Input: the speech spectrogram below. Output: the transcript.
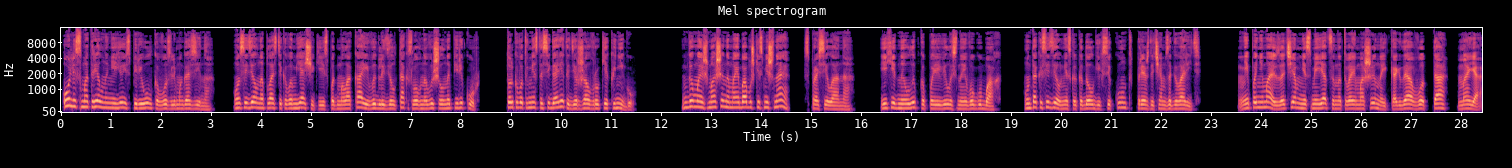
Оли смотрел на нее из переулка возле магазина. Он сидел на пластиковом ящике из-под молока и выглядел так, словно вышел на перекур. Только вот вместо сигареты держал в руке книгу. «Думаешь, машина моей бабушки смешная?» — спросила она. Ехидная улыбка появилась на его губах. Он так и сидел несколько долгих секунд, прежде чем заговорить. «Не понимаю, зачем мне смеяться над твоей машиной, когда вот та моя?»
